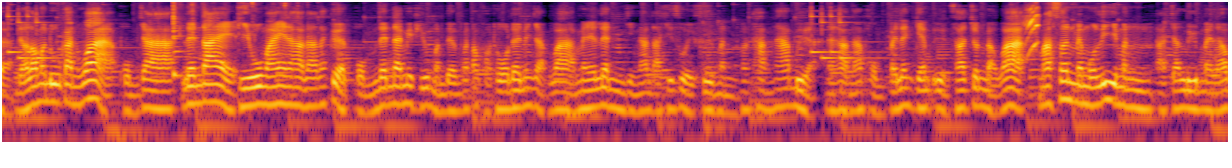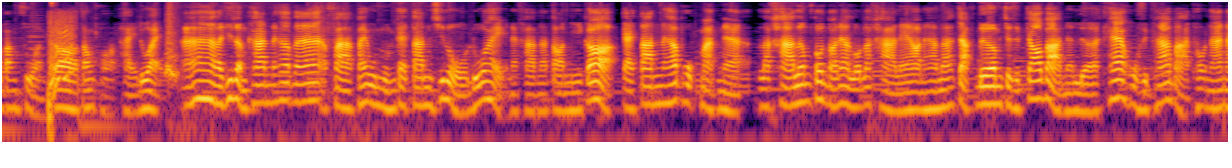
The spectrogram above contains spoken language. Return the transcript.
อเดี๋ยวเรามาดูกันว่าผมจะเล่นได้พิวไหมนะครับนะถ้าเกิดผมเล่นได้ไม่พิวเหมือนเดิมก็ต้องขอโทษด้วยเนื่องจากว่าไม่ได้เล่นจริงนะดาชิซุยคือมันค่อนข้างน่าเบื่อนะครับนะผมไปเล่นเกมอื่นซะจนแบบว่า muscle memory มันอาจจะลืมไปแล้วบางส่วนก็ต้องขออภัยด้วยอ่าและที่สำคัญนะครับนะฝากไปอุดหนุนไก่ตันชิโร่ด้วยนะครับนะตอนนี้ก็ไก่ตันนะครับ6หมัดเนี่ยราคาเริ่มต้นตอนนี้ลดราคาแล้วนะครับนะจากเดิม 79 บาทเนี่ยเหลือแค่ 65 บาทเท่านั้น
